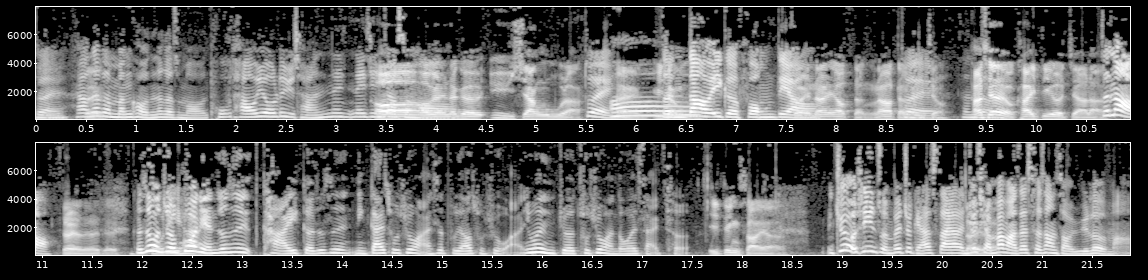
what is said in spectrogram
对，还有那个门口的那个什么葡萄柚绿茶，那那间叫什么？OK，那个玉香屋啦。对，等到一个疯掉。对，那要等，那要等很久。他现在有开第二家了，真的。对对对。可是我觉得过年就是卡一个，就是你该出去玩还是不要出去玩，因为你觉得出去玩都会塞车，一定塞啊。你就有心理准备，就给他塞了！你就想办法在车上找娱乐嘛，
